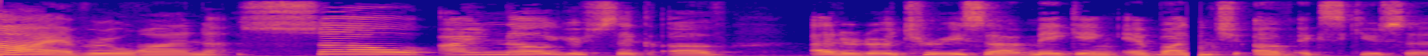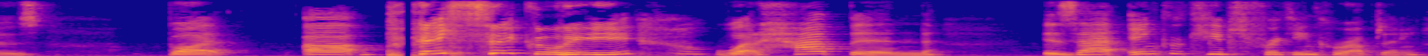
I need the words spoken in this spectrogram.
Hi everyone. So I know you're sick of editor Teresa making a bunch of excuses, but uh basically what happened is that Anchor keeps freaking corrupting.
